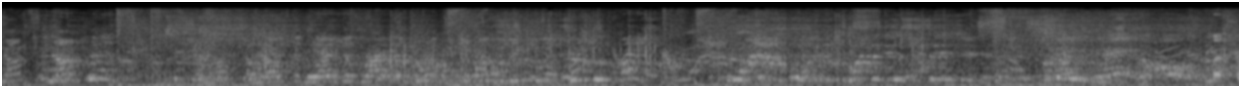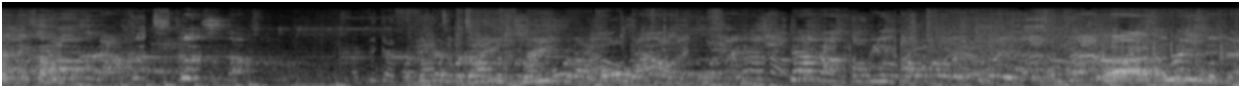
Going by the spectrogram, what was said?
Jumps in. Jump in. There's the drive that goes into a tricky punch. Wow. What a decision. Messed up the combo. Good stuff. I think I forgot to breathe for the whole round. Cannot believe how well they played. God, I just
